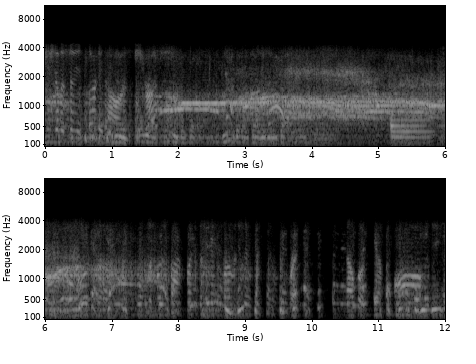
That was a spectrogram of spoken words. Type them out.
She's gonna say thirty dollars, right? Now look, you have all the things,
